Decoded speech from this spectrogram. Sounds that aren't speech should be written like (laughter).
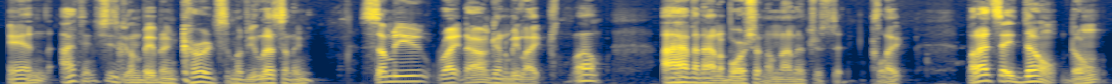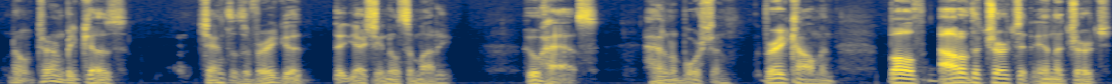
And I think she's going to be able to encourage some of you listening. Some of you right now are going to be like, well, I haven't had abortion. I'm not interested. Click. But I'd say don't, don't, don't turn because chances are very good that you actually know somebody who has had an abortion. Very common, both out of the church and in the church.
